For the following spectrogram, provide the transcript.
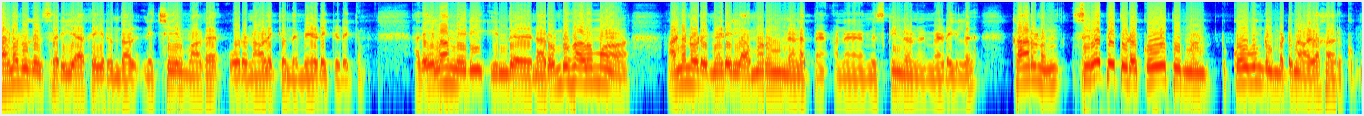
கனவுகள் சரியாக இருந்தால் நிச்சயமாக ஒரு நாளைக்கு அந்த மேடை கிடைக்கும். அதையெல்லாம் மீறி இந்த நான் ரொம்ப காலமாக அண்ணனோட மேடையில் அமரணும்னு நினைப்பேன். அண்ணன் மிஸ்கின் அண்ணன் மேடையில். காரணம் சில பேர்த்தோட கோவத்து கோபங்கள் கோவங்கள் மட்டும்தான் அழகாக இருக்கும்.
